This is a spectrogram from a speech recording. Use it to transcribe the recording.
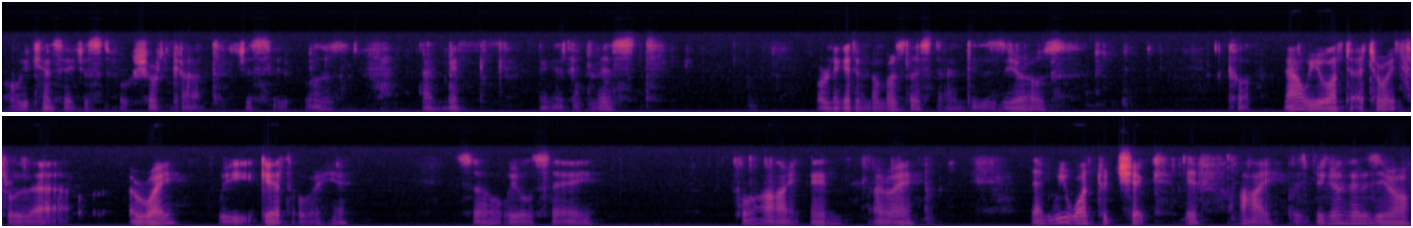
Or we can say just for shortcut just say was and make negative list or negative numbers list and zeros. Cool. Now we want to iterate through the array we get over here. So we will say for i in array then we want to check if i is bigger than 0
